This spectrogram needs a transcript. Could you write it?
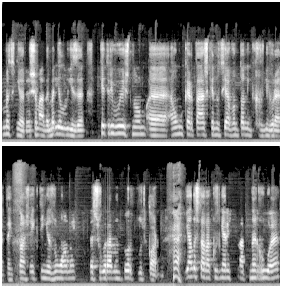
uma senhora chamada Maria Luísa, que atribuiu este nome ah, a um cartaz que anunciava um tónico revigorante, em que, em que tinhas um homem a segurar um touro pelos cornos. e ela estava a cozinhar este prato na rua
